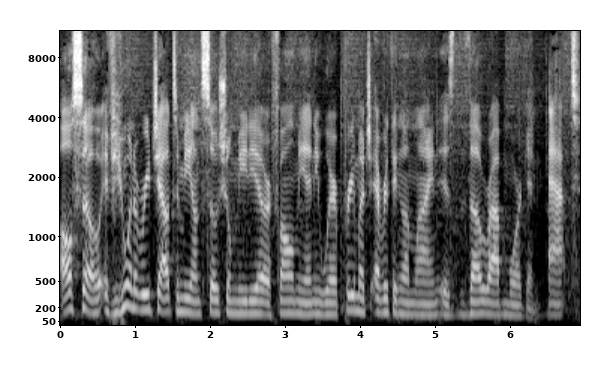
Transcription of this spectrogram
Also, if you want to reach out to me on social media or follow me anywhere, pretty much everything online is the Rob Morgan at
